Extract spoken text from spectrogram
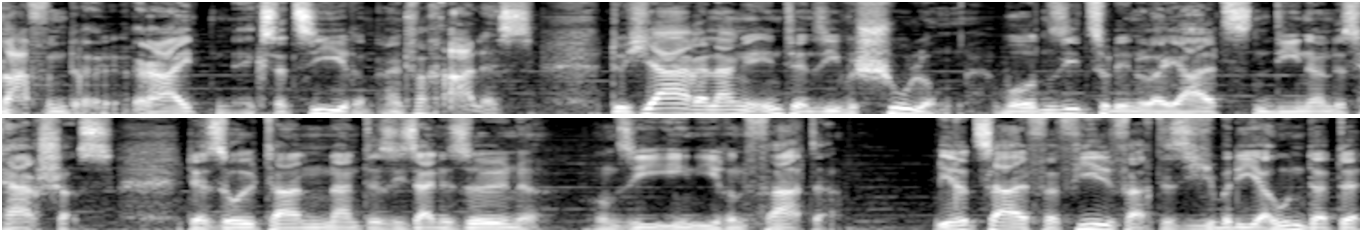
Waffendrill, Reiten, Exerzieren, einfach alles. Durch jahrelange intensive Schulung wurden sie zu den loyalsten Dienern des Herrschers. Der Sultan nannte sie seine Söhne und sie ihn ihren Vater. Ihre Zahl vervielfachte sich über die Jahrhunderte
